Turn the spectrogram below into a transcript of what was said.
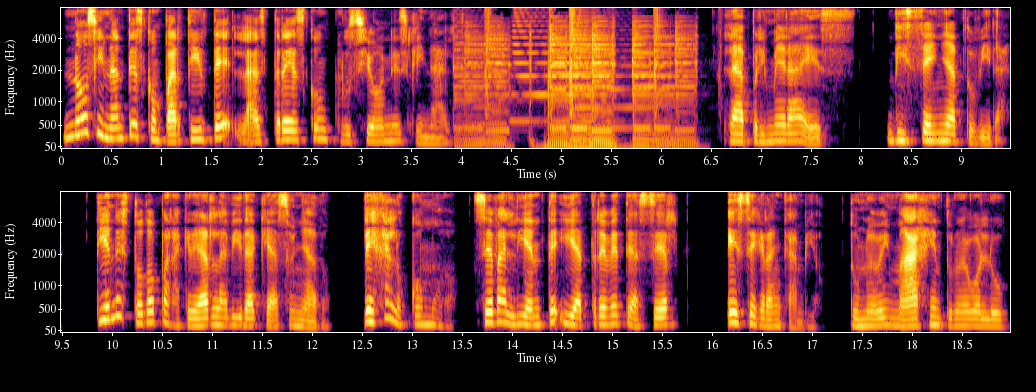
no sin antes compartirte las tres conclusiones finales. La primera es, diseña tu vida. Tienes todo para crear la vida que has soñado. Déjalo cómodo, sé valiente y atrévete a hacer ese gran cambio. Tu nueva imagen, tu nuevo look.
